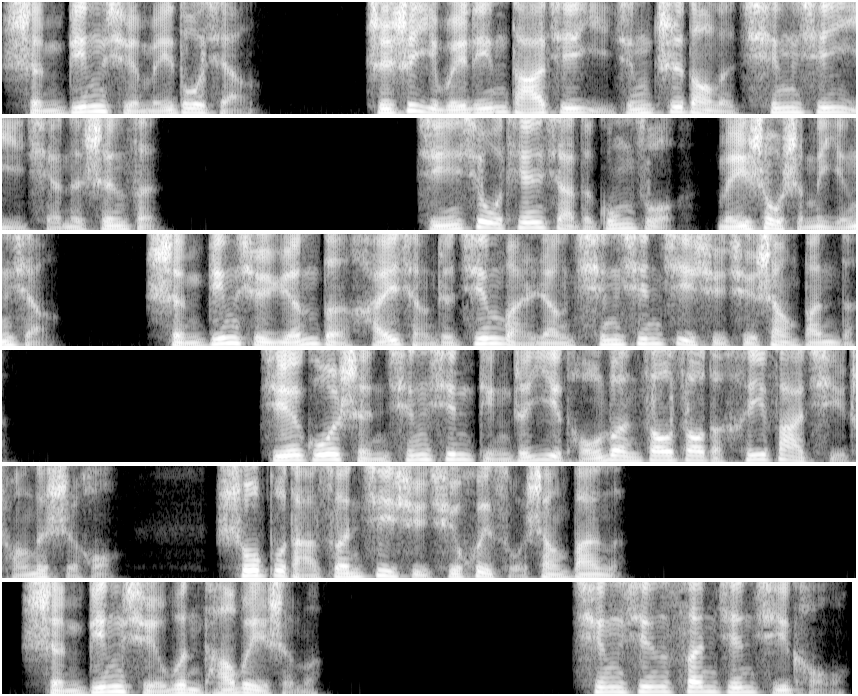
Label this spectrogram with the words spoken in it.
沈冰雪没多想，只是以为林达姐已经知道了清新以前的身份。锦绣天下的工作没受什么影响，沈冰雪原本还想着今晚让清新继续去上班的。结果沈清新顶着一头乱糟糟的黑发起床的时候，说不打算继续去会所上班了。沈冰雪问他为什么，清新三缄其口。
